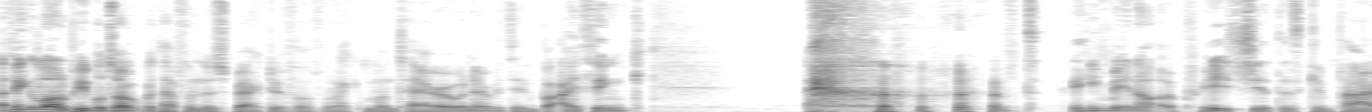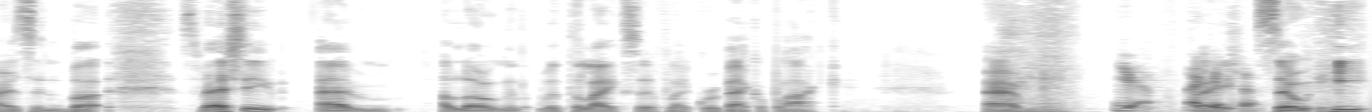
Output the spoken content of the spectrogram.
I think a lot of people talk about that from the perspective of like Montero and everything, but I think he may not appreciate this comparison, but especially um along with the likes of like Rebecca Black. Um, Yeah, I right? get you. So he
